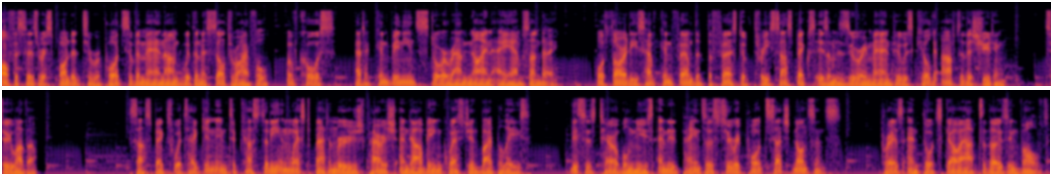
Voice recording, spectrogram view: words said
Officers responded to reports of a man armed with an assault rifle, of course, at a convenience store around 9 a.m. Sunday. Authorities have confirmed that the first of three suspects is a Missouri man who was killed after the shooting. Two other suspects were taken into custody in West Baton Rouge Parish and are being questioned by police. This is terrible news and it pains us to report such nonsense. Prayers and thoughts go out to those involved.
